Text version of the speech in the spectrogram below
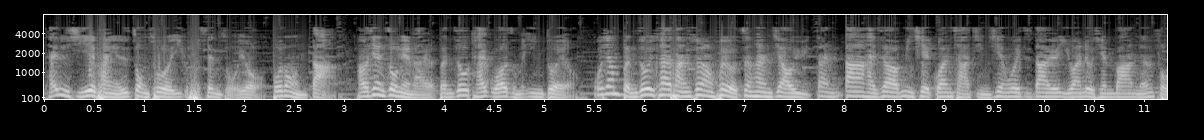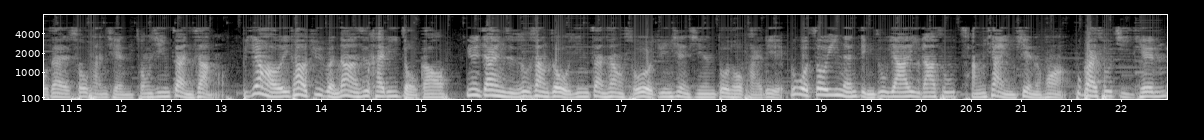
台指期夜盘也是重挫了一个 percent 左右，波动很大。好，现在重点来了，本周台股要怎么应对哦？我想本周一开盘虽然会有震撼教育，但大家还是要密切观察颈线位置大约一万六千八能否在收盘前重新站上。比较好的一套剧本当然是开低走高，因为加权指数上周已经站上所有均线形成多头排列。如果周一能顶住压力拉出长下影线的话，不排除几天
